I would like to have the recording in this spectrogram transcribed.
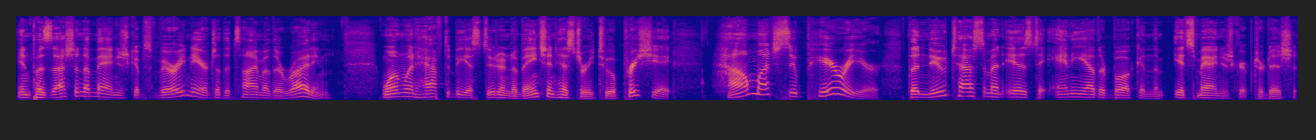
in possession of manuscripts very near to the time of their writing. One would have to be a student of ancient history to appreciate how much superior the New Testament is to any other book in the, its manuscript tradition.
